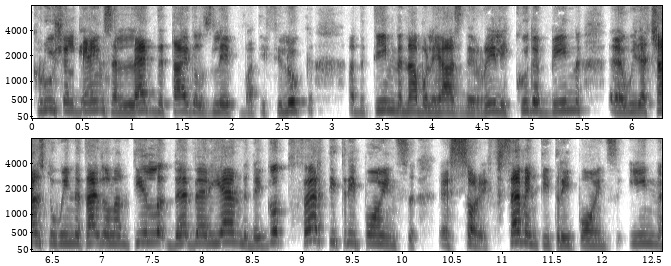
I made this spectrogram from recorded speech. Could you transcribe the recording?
crucial games and let the title slip. But if you look at the team the napoli has. They really could have been uh, with a chance to win the title until the very end. They got 33 points, uh, sorry, 73 points in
